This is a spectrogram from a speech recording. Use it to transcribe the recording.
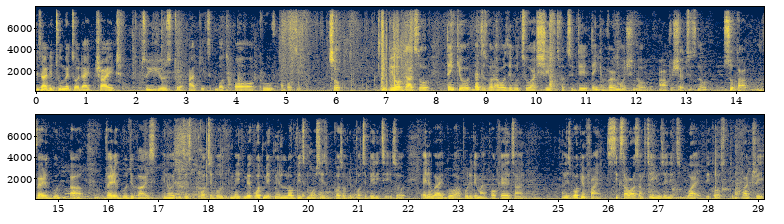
these are the two methods i tried to use to hack it but all prove abortive. So in view of that so thank you. That is what i was able to achieve for today. Thank you very much you know. I appreciate it you know. Super. Very good uh very good device you know it is portable. Make, make what make me love it most is because of the portability. So anywhere i go i put it in my pocket and and it's working fine. Six hours i'm still using it. Why? Because the battery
